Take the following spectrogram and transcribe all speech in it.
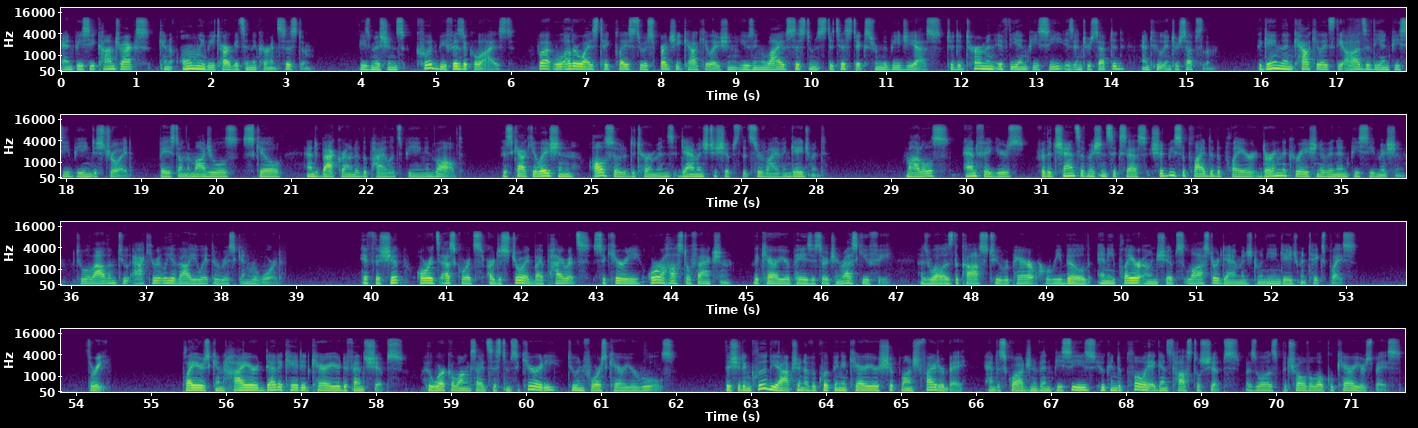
NPC contracts can only be targets in the current system. These missions could be physicalized, but will otherwise take place through a spreadsheet calculation using live system statistics from the BGS to determine if the NPC is intercepted and who intercepts them. The game then calculates the odds of the NPC being destroyed, based on the modules, skill, and background of the pilots being involved. This calculation also determines damage to ships that survive engagement. Models and figures for the chance of mission success should be supplied to the player during the creation of an NPC mission to allow them to accurately evaluate the risk and reward. If the ship or its escorts are destroyed by pirates, security, or a hostile faction, the carrier pays a search and rescue fee, as well as the cost to repair or rebuild any player owned ships lost or damaged when the engagement takes place. 3. Players can hire dedicated carrier defense ships, who work alongside system security to enforce carrier rules. This should include the option of equipping a carrier ship launched fighter bay and a squadron of NPCs who can deploy against hostile ships, as well as patrol the local carrier space.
